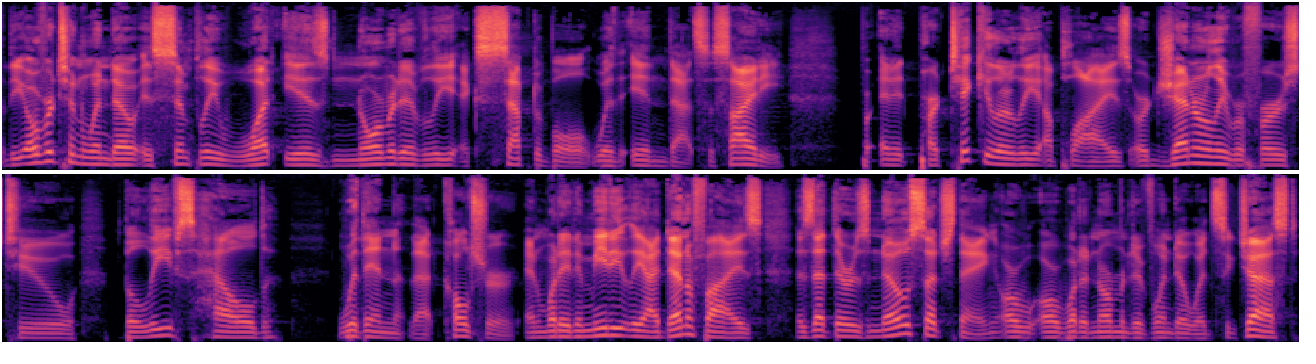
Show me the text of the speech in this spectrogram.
the Overton window is simply what is normatively acceptable within that society. And it particularly applies or generally refers to beliefs held within that culture. And what it immediately identifies is that there is no such thing, or, or what a normative window would suggest,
